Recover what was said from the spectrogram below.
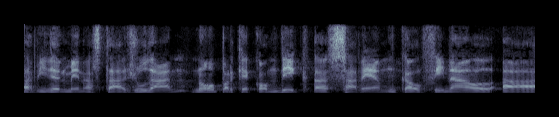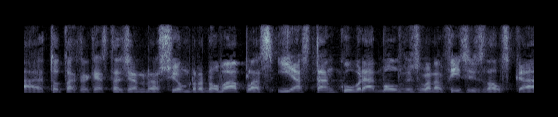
evidentment està ajudant, no? perquè, com dic, eh, sabem que al final eh, tota aquesta generació amb renovables ja estan cobrant molts més beneficis dels que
